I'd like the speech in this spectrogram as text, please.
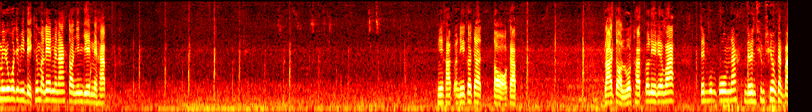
ไม่รู้ว่าจะมีเด็กขึ้นมาเล่นไหมนะ ตอนเย็นๆเนี่ยครับ นี่ครับ อันนี้ก็จะต่อกับลานจอดรถครับ ก็เรียกได้ว่าเป็นวงกลมนะ เดินเชื่อมๆกันไป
